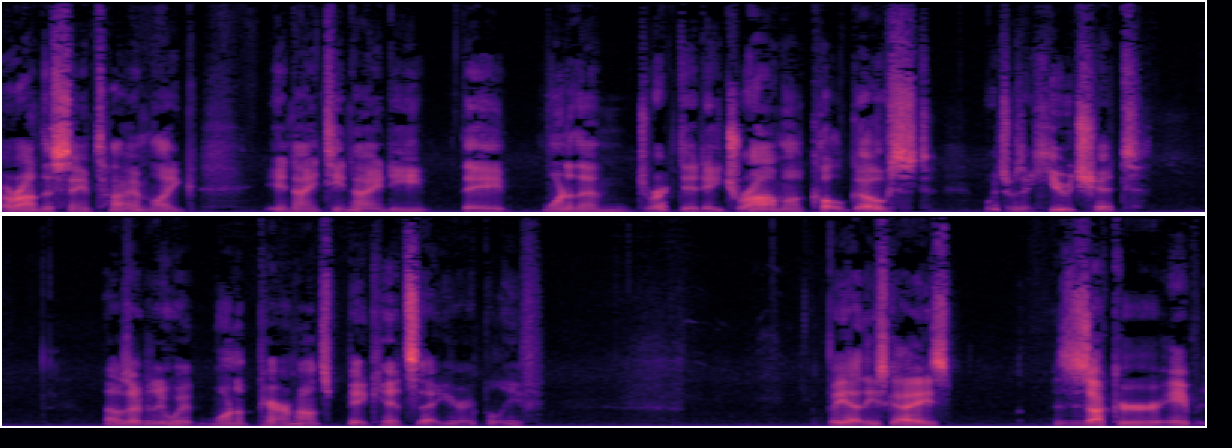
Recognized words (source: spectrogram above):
around the same time, like in 1990, they one of them directed a drama called Ghost, which was a huge hit. That was actually one of Paramount's big hits that year, I believe. But yeah, these guys, Zucker, Ab-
